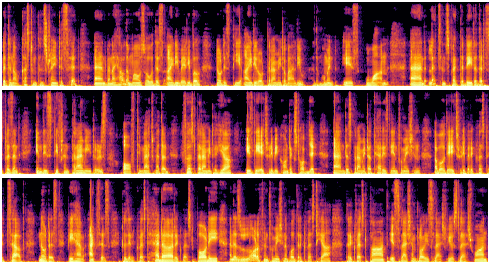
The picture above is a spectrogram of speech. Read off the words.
within our custom constraint is hit and when I have the mouse over this ID variable notice the ID route parameter value at the moment is 1 and let's inspect the data that is present in these different parameters of the match method. The first parameter here is the HTTP context object and this parameter carries the information about the HTTP request itself. Notice we have access to the request header, request body and there's a lot of information about the request here. The request path is slash employee slash view slash one.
